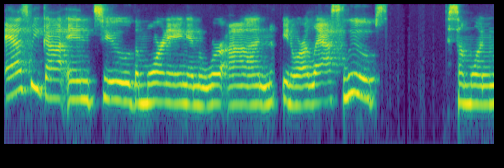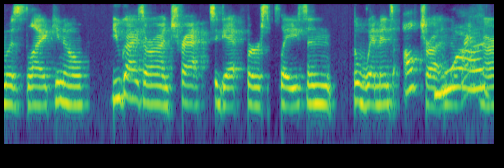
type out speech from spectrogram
as we got into the morning and we're on, you know, our last loops, someone was like, you know, you guys are on track to get first place in the women's ultra in what? the Ragnar.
